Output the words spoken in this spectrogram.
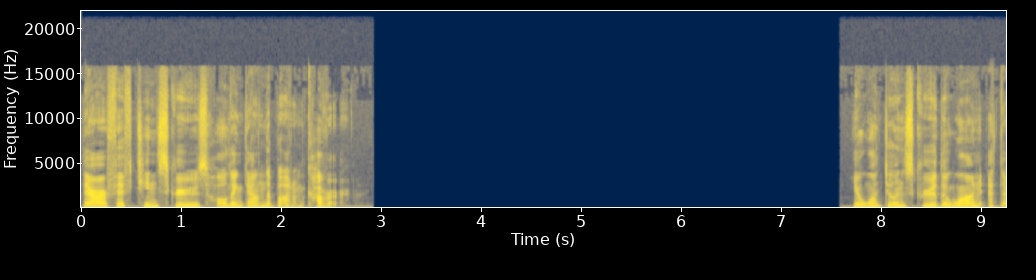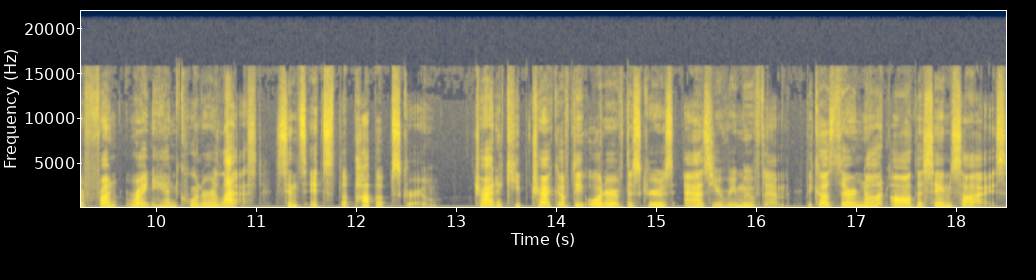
There are 15 screws holding down the bottom cover. You'll want to unscrew the one at the front right-hand corner last, since it's the pop-up screw. Try to keep track of the order of the screws as you remove them, because they're not all the same size.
